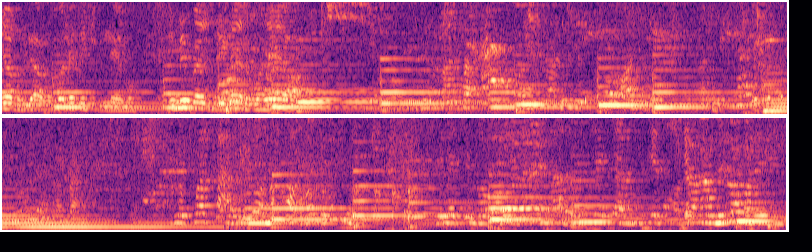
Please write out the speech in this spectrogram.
เนี่ยผมเรียกว่าเล่นได้กินเลยมั้งยังไม่ไปดีแค่ไหนมาเนี่ย 아름다운탁월한교수님 과.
